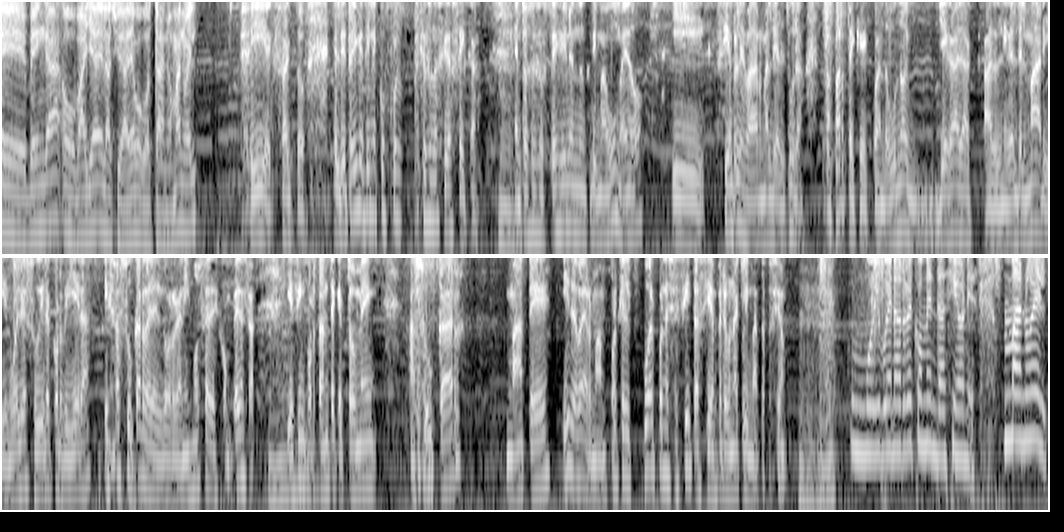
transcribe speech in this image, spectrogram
eh, venga o vaya de la ciudad de Bogotá, ¿no, Manuel? Sí, exacto. El detalle que tiene Cusco es que es una ciudad seca. Mm. Entonces ustedes vienen de un clima húmedo y siempre les va a dar mal de altura. Aparte que cuando uno llega al nivel del mar y vuelve a subir a cordillera, ese azúcar del organismo se descompensa. Mm. Y es importante que tomen azúcar, mate y de Berman, porque el cuerpo necesita siempre una aclimatación. Muy buenas recomendaciones. Manuel,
